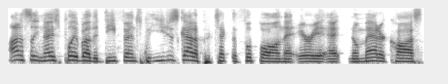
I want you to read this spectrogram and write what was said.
Honestly, nice play by the defense, but you just got to protect the football in that area at no matter cost.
